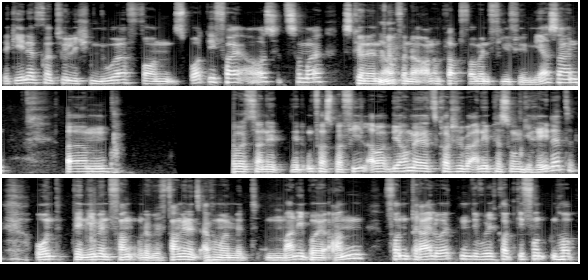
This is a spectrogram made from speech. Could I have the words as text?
Wir gehen jetzt natürlich nur von Spotify aus, jetzt einmal. Das können ja. auch von anderen Plattformen viel, viel mehr sein. Ähm, aber jetzt nicht, nicht unfassbar viel, aber wir haben ja jetzt gerade schon über eine Person geredet und wir nehmen fangen oder wir fangen jetzt einfach mal mit Moneyboy an von drei Leuten, die wo ich gerade gefunden habe.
